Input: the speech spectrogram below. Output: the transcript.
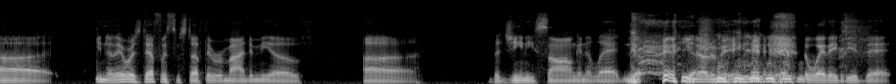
Uh, you know, there was definitely some stuff that reminded me of uh the genie song in Aladdin. you know what I mean? the way they did that.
